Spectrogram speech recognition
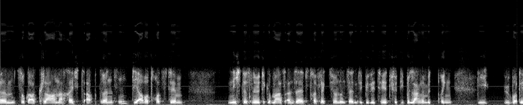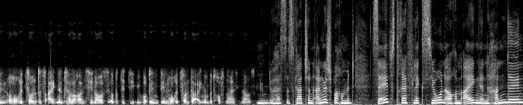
ähm, sogar klar nach rechts abgrenzen, die aber trotzdem nicht das nötige Maß an Selbstreflexion und Sensibilität für die Belange mitbringen, die über den Horizont des eigenen Tellerrands hinaus, oder die, die über den, den Horizont der eigenen Betroffenheit hinausgehen. Du hast es gerade schon angesprochen mit Selbstreflexion auch im eigenen Handeln,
